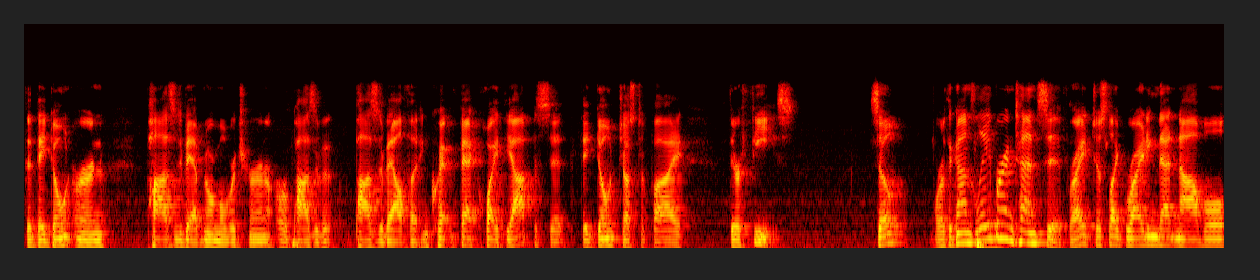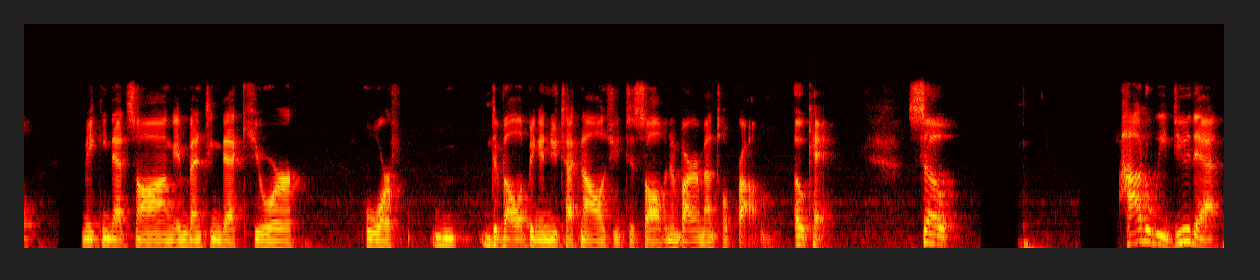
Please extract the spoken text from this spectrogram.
that they don't earn positive abnormal return or positive positive alpha. In fact, quite the opposite. They don't justify their fees. So Orthogon's labor intensive, right? Just like writing that novel, making that song, inventing that cure, or developing a new technology to solve an environmental problem. Okay, so how do we do that?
